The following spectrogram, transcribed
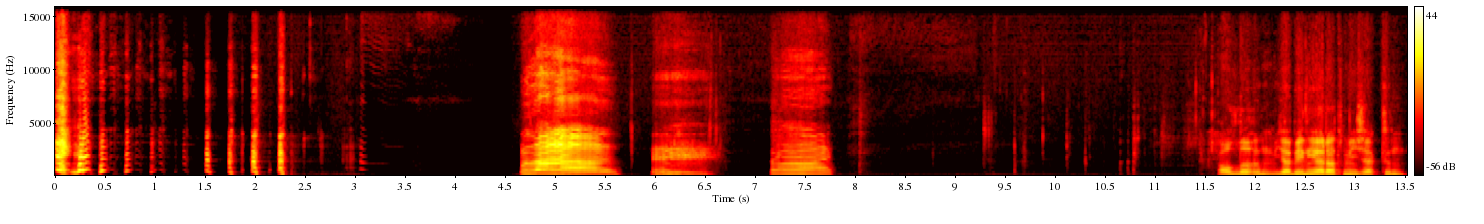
Ulan. Ay. Allah'ım ya beni yaratmayacaktın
